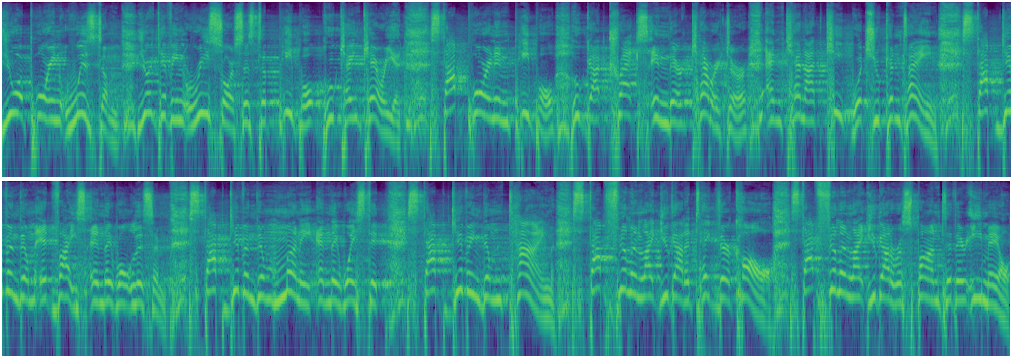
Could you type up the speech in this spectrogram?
you are pouring wisdom, you're giving resources to people who can't carry it. Stop pouring in people who got cracks in their character and cannot keep what you contain. Stop giving them advice and they won't listen. Stop giving them money and they waste it. Stop giving them time. Stop feeling like you got to take their call. Stop feeling like you got to respond to their email.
